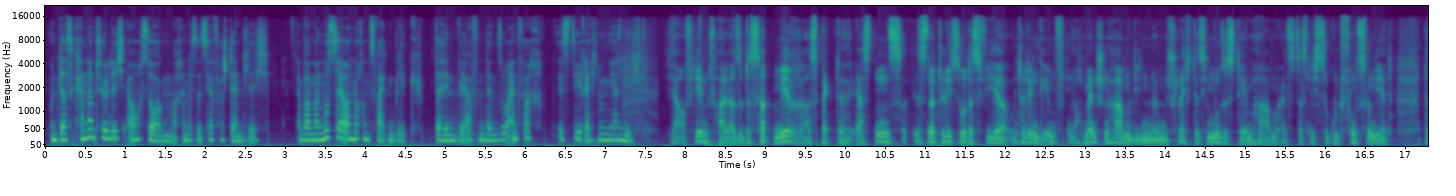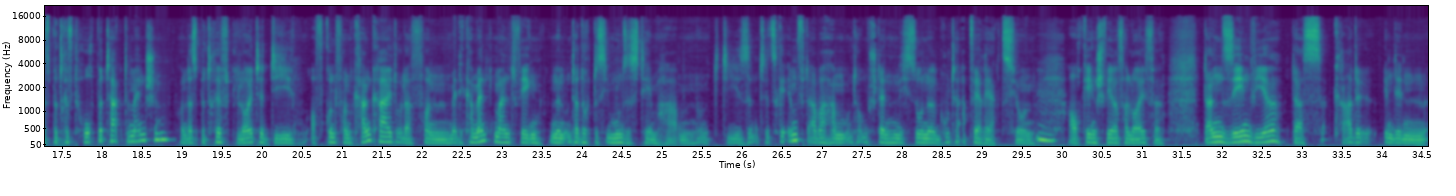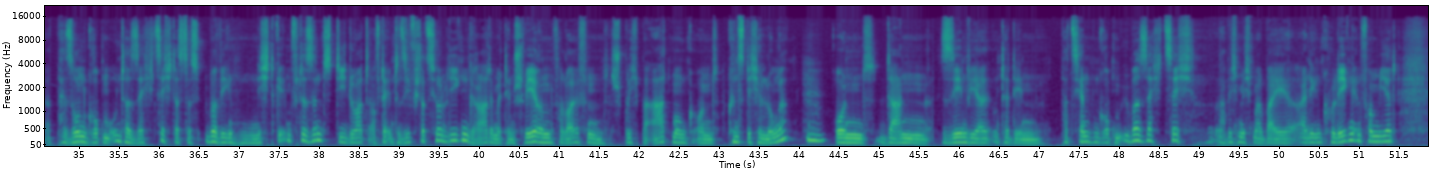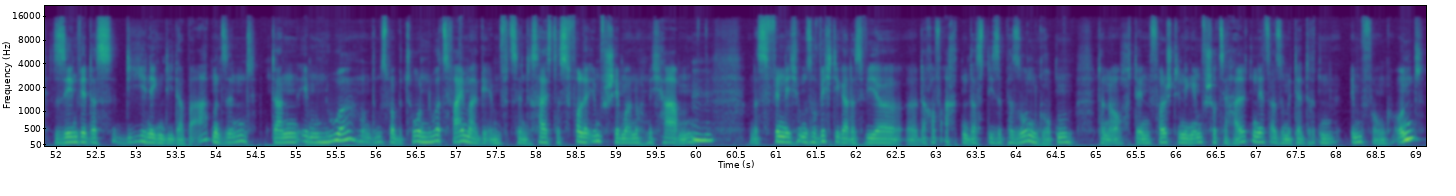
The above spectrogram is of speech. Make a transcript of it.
Und das kann natürlich auch Sorgen machen, das ist ja verständlich. Aber man muss da ja auch noch einen zweiten Blick dahin werfen, denn so einfach ist die Rechnung ja nicht. Ja, auf jeden Fall. Also das hat mehrere Aspekte. Erstens ist es natürlich so, dass wir unter den Geimpften auch Menschen haben, die ein schlechtes Immunsystem haben, eins, das nicht so gut funktioniert. Das betrifft hochbetagte Menschen und das betrifft Leute, die aufgrund von Krankheit oder von Medikamenten meinetwegen ein unterdrücktes Immunsystem haben. Und die sind jetzt geimpft, aber haben unter Umständen nicht so eine gute Abwehrreaktion, mhm. auch gegen schwere Verläufe. Dann sehen wir, dass gerade in den Personengruppen unter 60, dass das überwiegend nicht geimpft Geimpfte sind, die dort auf der Intensivstation liegen, gerade mit den schweren Verläufen, sprich Beatmung und künstliche Lunge. Mhm. Und dann sehen wir unter den Patientengruppen über 60, habe ich mich mal bei einigen Kollegen informiert, sehen wir, dass diejenigen, die da beatmet sind, dann eben nur, und das muss man betonen, nur zweimal geimpft sind. Das heißt, das volle Impfschema noch nicht haben. Mhm. Und das finde ich umso wichtiger, dass wir äh, darauf achten, dass diese Personengruppen dann auch den vollständigen Impfschutz erhalten, jetzt also mit der dritten Impfung. Und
